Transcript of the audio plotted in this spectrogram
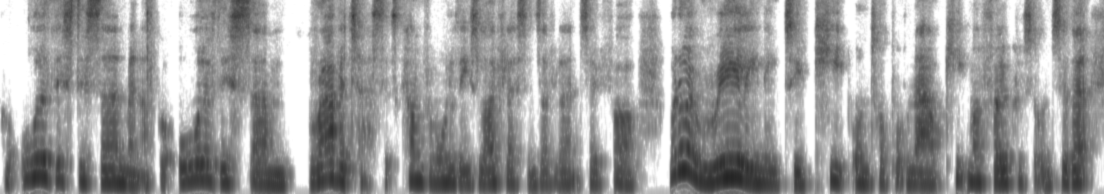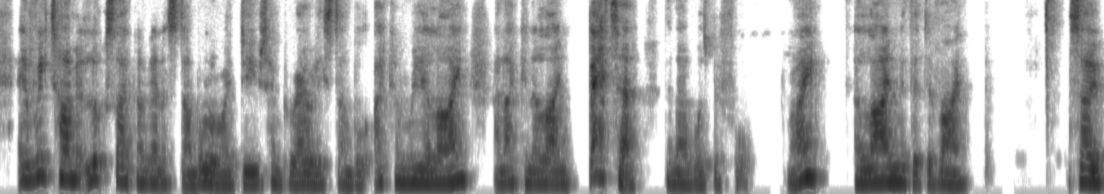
I've got all of this discernment. I've got all of this um, gravitas that's come from all of these life lessons I've learned so far. What do I really need to keep on top of now, keep my focus on so that every time it looks like I'm going to stumble or I do temporarily stumble, I can realign and I can align better than I was before, right? Align with the divine. So,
